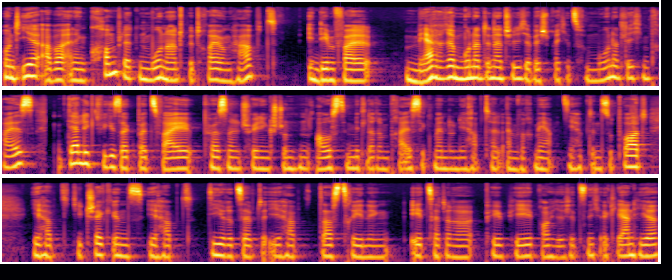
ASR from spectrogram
und ihr aber einen kompletten Monat Betreuung habt, in dem Fall mehrere Monate natürlich, aber ich spreche jetzt vom monatlichen Preis. Der liegt, wie gesagt, bei zwei Personal Training Stunden aus dem mittleren Preissegment und ihr habt halt einfach mehr. Ihr habt den Support, ihr habt die Check-ins, ihr habt die Rezepte, ihr habt das Training etc. pp. Brauche ich euch jetzt nicht erklären hier.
